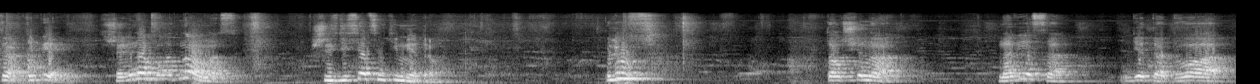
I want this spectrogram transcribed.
Так, теперь ширина полотна у нас 60 сантиметров. Плюс толщина навеса где-то 2,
